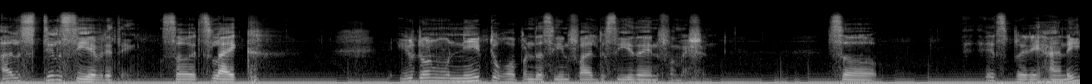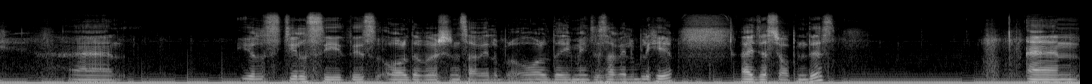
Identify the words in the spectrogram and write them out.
I'll still see everything. So it's like you don't need to open the scene file to see the information. So it's pretty handy and you'll still see this all the versions available all the images available here. I just open this. And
